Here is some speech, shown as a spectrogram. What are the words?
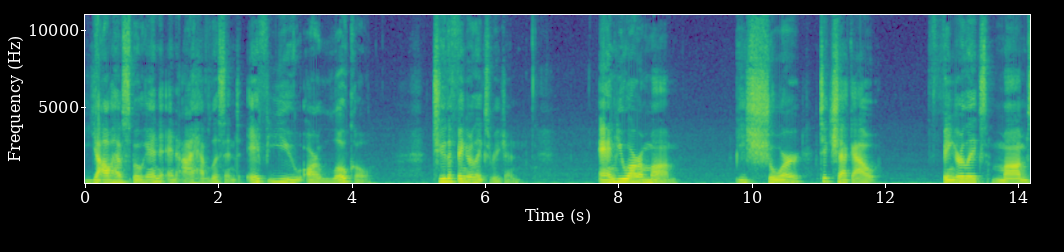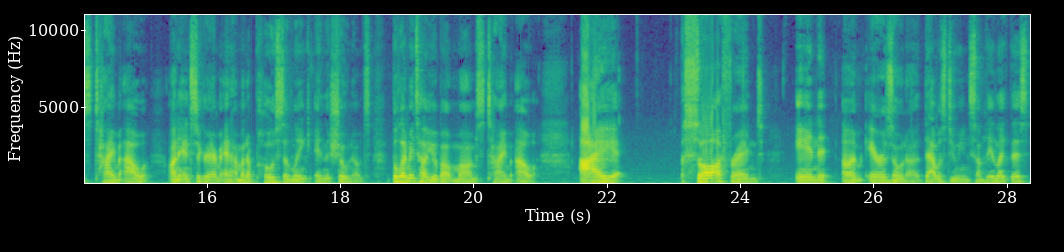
y'all have spoken and I have listened. If you are local to the Finger Lakes region and you are a mom, be sure to check out Finger Lakes Mom's Time Out on Instagram and I'm to post a link in the show notes. But let me tell you about Mom's Time Out. I saw a friend in um, Arizona that was doing something like this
